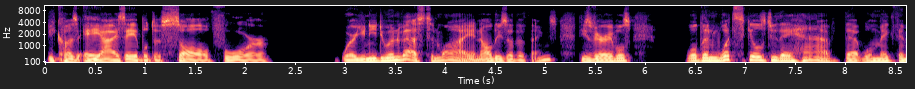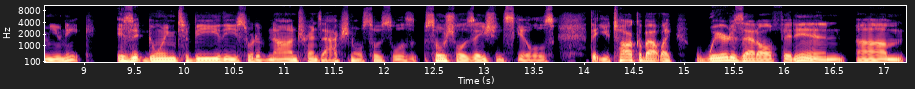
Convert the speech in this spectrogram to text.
because ai is able to solve for where you need to invest and why and all these other things these variables well then what skills do they have that will make them unique? Is it going to be the sort of non-transactional socializ- socialization skills that you talk about? Like where does that all fit in? Um,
